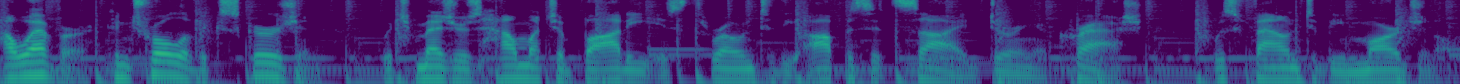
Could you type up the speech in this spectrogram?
However, control of excursion, which measures how much a body is thrown to the opposite side during a crash, was found to be marginal.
